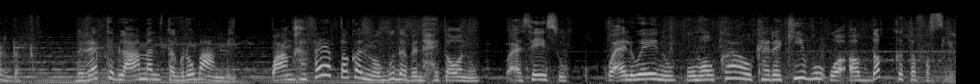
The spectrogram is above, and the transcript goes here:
النهارده. بنرتب لعمل تجربة عن بيت وعن خفايا الطاقة الموجودة بين حيطانه وأساسه وألوانه وموقعه وكراكيبه وأدق تفاصيله.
